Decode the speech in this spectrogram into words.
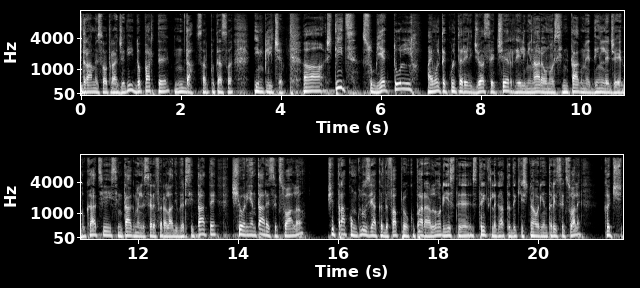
drame sau tragedii, de o parte, da, s-ar putea să implice. Uh, știți, subiectul, mai multe culte religioase cer eliminarea unor sintagme din legea educației, sintagmele se referă la diversitate și orientare sexuală, și trag concluzia că, de fapt, preocuparea lor este strict legată de chestiunea orientării sexuale, căci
